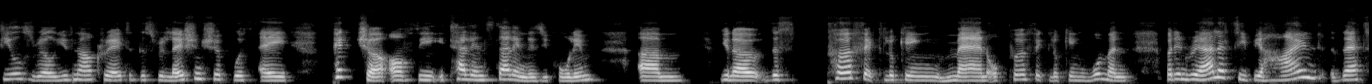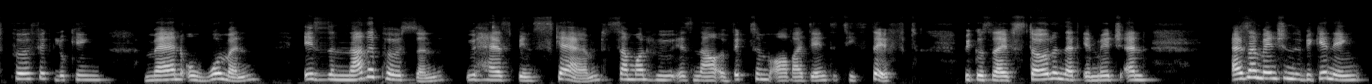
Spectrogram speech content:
feels real. You've now created this relationship with a picture of the Italian stallion, as you call him. Um, you know, this perfect looking man or perfect looking woman. But in reality, behind that perfect looking man or woman is another person who has been scammed, someone who is now a victim of identity theft because they've stolen that image. And as I mentioned in the beginning,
